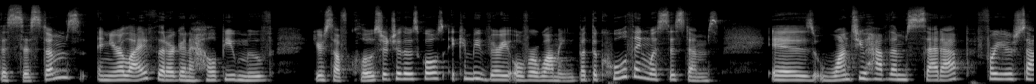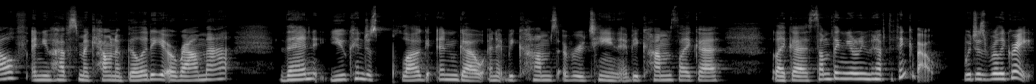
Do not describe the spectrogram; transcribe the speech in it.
the systems in your life that are going to help you move yourself closer to those goals, it can be very overwhelming. But the cool thing with systems is once you have them set up for yourself and you have some accountability around that, then you can just plug and go and it becomes a routine. It becomes like a like a something you don't even have to think about, which is really great.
